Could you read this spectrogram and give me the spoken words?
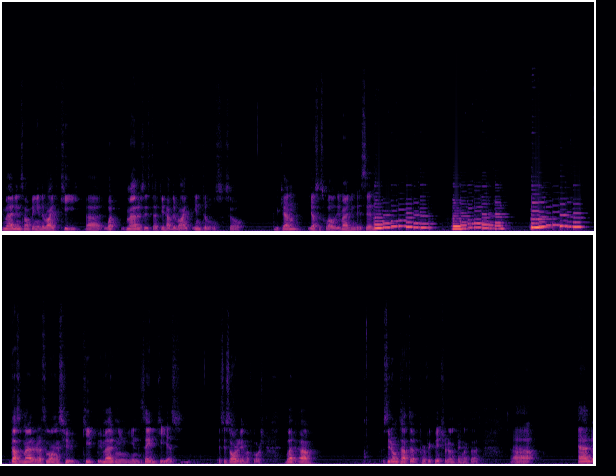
imagine something in the right key. Uh, what matters is that you have the right intervals. So you can just as well imagine this in. Doesn't matter as long as you keep imagining in the same key as as you started in of course. But uh, so you don't have the perfect pitch or anything like that. Uh, and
